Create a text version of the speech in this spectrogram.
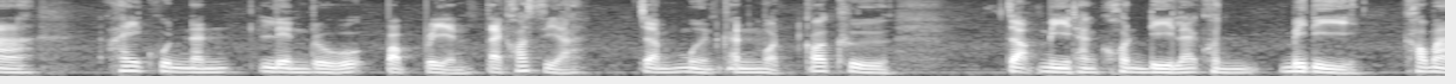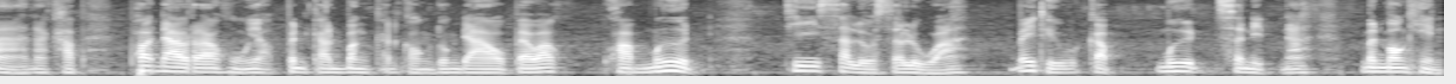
มา ให้คุณนั้นเรียนรู้ปรับเปลี่ยน แต่ข้อเสียจะเหมือนกันหมดก็คือ จะมีทั้งคนดีและคนไม่ดีเข้ามานะครับ เพราะดาวราหูเป็นการบังกันของดวงดาว แปลว่าความมืดที่สลัวสลัวไม่ถือกับ มืดสนิทนะ มันมองเห็น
